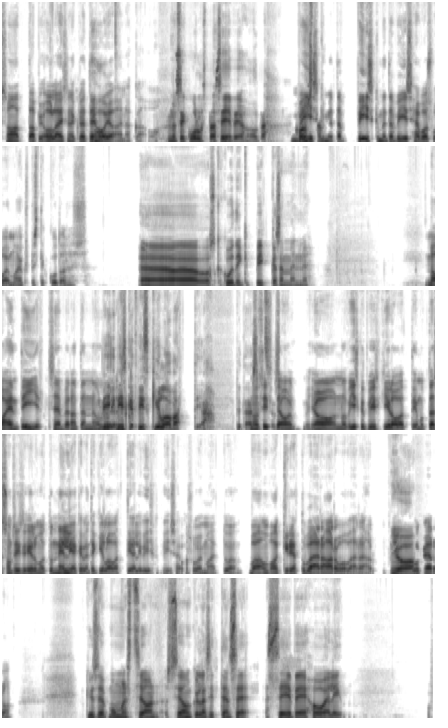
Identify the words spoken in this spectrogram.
Saattaa olla, ei siinä kyllä tehoja ainakaan ole. No se kuulostaa CVHlta. 50, 55 hevosvoimaa 1.6. Öö, olisiko kuitenkin pikkasen mennyt? No en tiedä, sen verran tänne on... 55 kilowattia pitää No sitten se on, joo, no 55 kilowattia, mutta tässä on siis ilmoittu 40 kilowattia, eli 55 hevosvoimaa, että tuo on vaan kirjattu väärä arvo väärään joo. lokeroon. Kyllä se, mun mielestä se on, se on kyllä sitten se CVH, eli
